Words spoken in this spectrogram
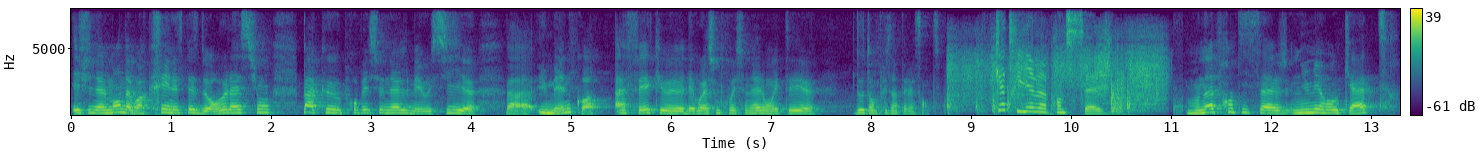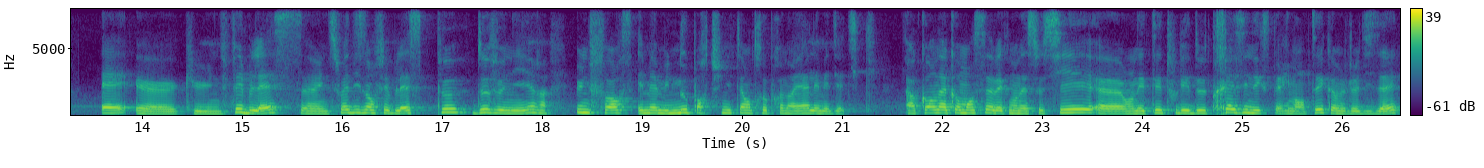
Et finalement, d'avoir créé une espèce de relation, pas que professionnelle, mais aussi bah, humaine, quoi, a fait que les relations professionnelles ont été d'autant plus intéressantes. Quatrième apprentissage. Mon apprentissage numéro 4 est euh, qu'une faiblesse, une soi-disant faiblesse, peut devenir une force et même une opportunité entrepreneuriale et médiatique. Alors quand on a commencé avec mon associé, euh, on était tous les deux très inexpérimentés, comme je le disais.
